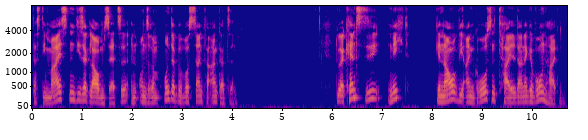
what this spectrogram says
dass die meisten dieser Glaubenssätze in unserem Unterbewusstsein verankert sind. Du erkennst sie nicht genau wie einen großen Teil deiner Gewohnheiten.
